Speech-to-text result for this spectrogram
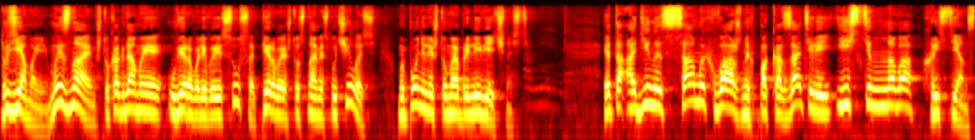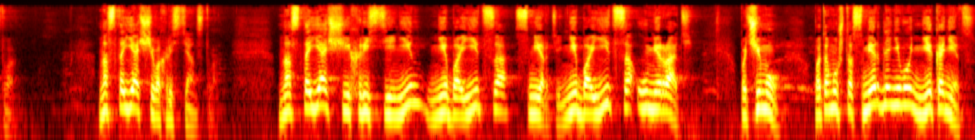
Друзья мои, мы знаем, что когда мы уверовали в Иисуса, первое, что с нами случилось, мы поняли, что мы обрели вечность. Это один из самых важных показателей истинного христианства, настоящего христианства. Настоящий христианин не боится смерти, не боится умирать. Почему? Потому что смерть для него не конец.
